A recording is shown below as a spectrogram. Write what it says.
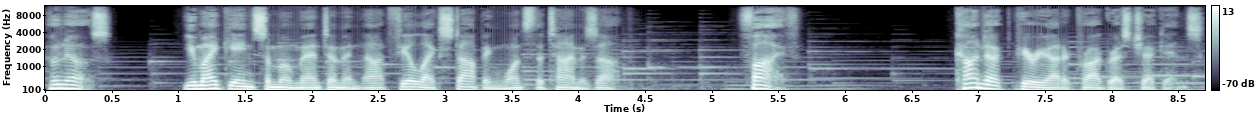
Who knows? You might gain some momentum and not feel like stopping once the time is up. 5. Conduct periodic progress check ins.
